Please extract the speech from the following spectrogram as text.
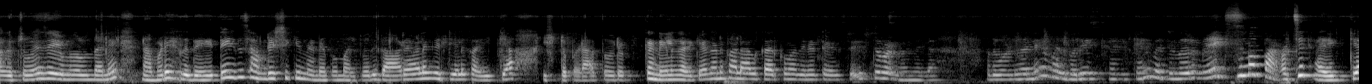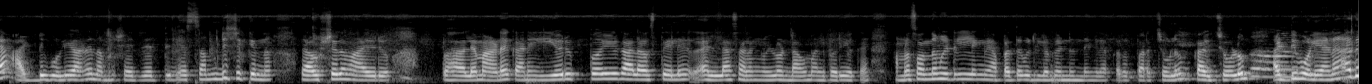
അകറ്റുകയും ചെയ്യുമ്പോൾ തന്നെ നമ്മുടെ ഹൃദയത്തെ ഇത് സംരക്ഷിക്കുന്നുണ്ട്. അപ്പോൾ മലപ്പുറം ധാരാളം കിട്ടിയാൽ കഴിക്കുക ഇഷ്ടപ്പെടാത്തവരൊക്കെ ഉണ്ടെങ്കിലും കഴിക്കുക. കാരണം പല ആൾക്കാർക്കും അതിന്റെ ടേസ്റ്റ് ഇഷ്ടപ്പെടണമെന്നില്ല അതുകൊണ്ട് തന്നെ മൽബറി കഴിക്കാൻ പറ്റുന്നവർ മാക്സിമം പറച്ച് കഴിക്കുക. അടിപൊളിയാണ്. നമ്മുടെ ശരീരത്തിനെ സംരക്ഷിക്കുന്ന ഒരു ഔഷധമായൊരു ഫലമാണ്. കാരണം ഈ ഒരു ഇപ്പോൾ ഈ കാലാവസ്ഥയിൽ എല്ലാ സ്ഥലങ്ങളിലും ഉണ്ടാവും മൽബറിയൊക്കെ നമ്മളെ സ്വന്തം വീട്ടിലില്ലെങ്കിൽ അപ്പുറത്തെ വീട്ടിലൊക്കെ ഉണ്ടെങ്കിലൊക്കെ അത് പറിച്ചോളും കഴിച്ചോളും. അടിപൊളിയാണ്. അത്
